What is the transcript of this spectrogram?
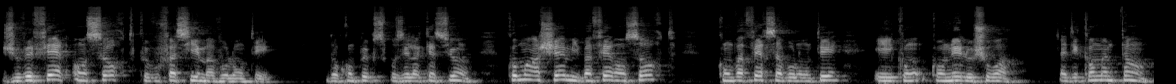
je vais faire en sorte que vous fassiez ma volonté. Donc on peut se poser la question, comment Hachem il va faire en sorte qu'on va faire sa volonté et qu'on ait le choix? C'est-à-dire qu'en même temps,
